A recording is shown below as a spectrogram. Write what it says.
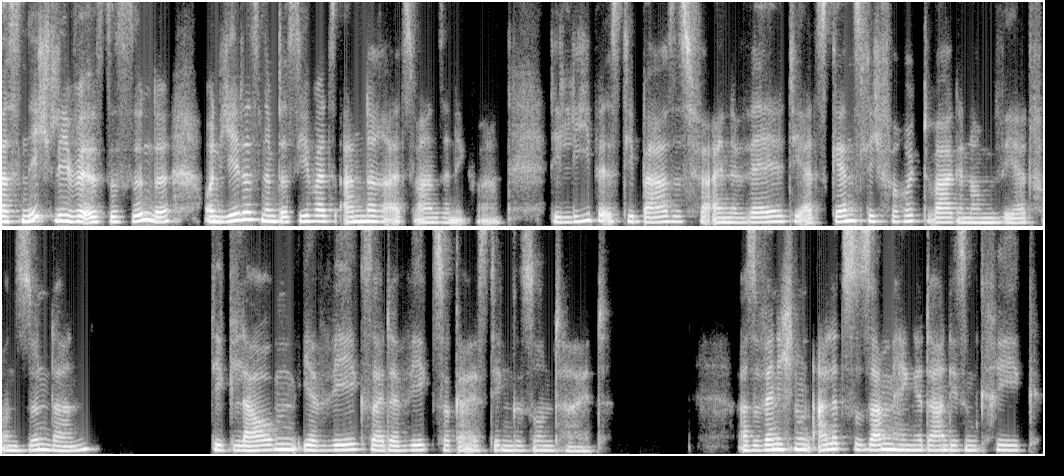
Was nicht Liebe ist, ist Sünde. Und jedes nimmt das jeweils andere als wahnsinnig wahr. Die Liebe ist die Basis für eine Welt, die als gänzlich verrückt wahrgenommen wird von Sündern, die glauben, ihr Weg sei der Weg zur geistigen Gesundheit. Also wenn ich nun alle Zusammenhänge da in diesem Krieg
